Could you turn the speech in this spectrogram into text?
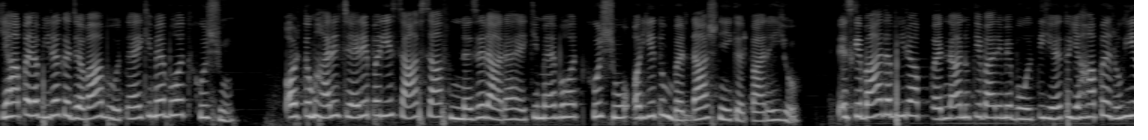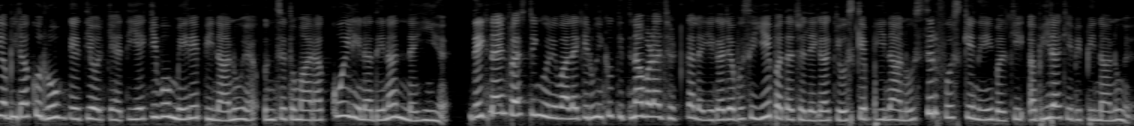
यहाँ पर अबीरा का जवाब होता है कि मैं बहुत खुश हूँ, और तुम्हारे चेहरे पर ये साफ़ साफ़ नज़र आ रहा है कि मैं बहुत खुश हूँ और ये तुम बर्दाश्त नहीं कर पा रही हो। इसके बाद अभीरा परनानू के बारे में बोलती है तो यहाँ पर रूही अभीरा को रोक देती है और कहती है कि वो मेरे पीनानू है, उनसे तुम्हारा कोई लेना देना नहीं है। देखना इंटरेस्टिंग होने वाला है कि रूही को कितना बड़ा झटका लगेगा जब उसे ये पता चलेगा कि उसके पीनानू सिर्फ़ उसके नहीं, बल्कि अभीरा के भी पीनानू है।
